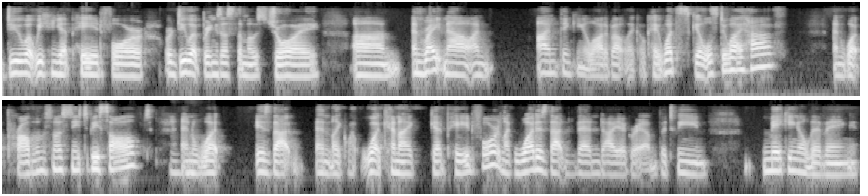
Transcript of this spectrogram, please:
do what we can get paid for or do what brings us the most joy. Um, and right now I'm, I'm thinking a lot about like, okay, what skills do I have and what problems most need to be solved mm-hmm. and what is that and like what can I get paid for and like what is that Venn diagram between making a living,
